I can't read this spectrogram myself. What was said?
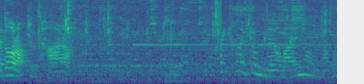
달더라. 좀 달아. 설탕을 좀 내가 많이 넣었나 봐.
